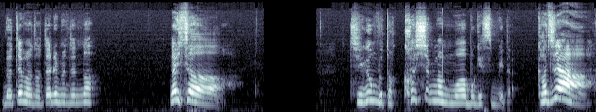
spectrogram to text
몇 대만 더 때리면 된다. 나이스! 지금부터 컷신만 모아보겠습니다. 가자!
